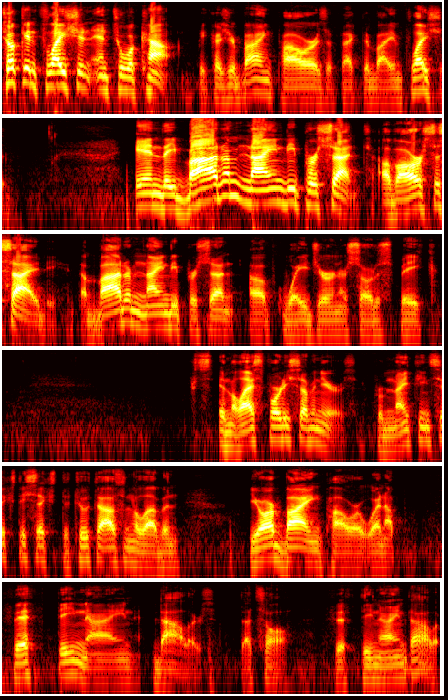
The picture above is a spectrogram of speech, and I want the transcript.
took inflation into account. because your buying power is affected by inflation. In the bottom 90% of our society, the bottom 90% of wage earners, so to speak, in the last 47 years, from 1966 to 2011, your buying power went up $59. That's all, $59.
